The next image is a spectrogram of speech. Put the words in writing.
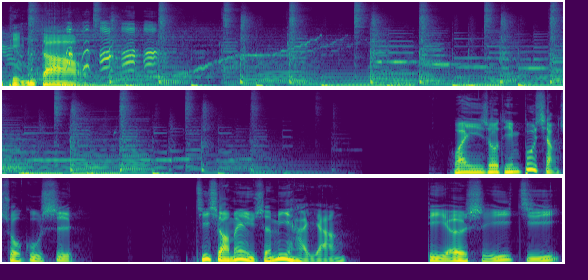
频道。欢迎收听《不想说故事》《鸡小妹与神秘海洋》第二十一集。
